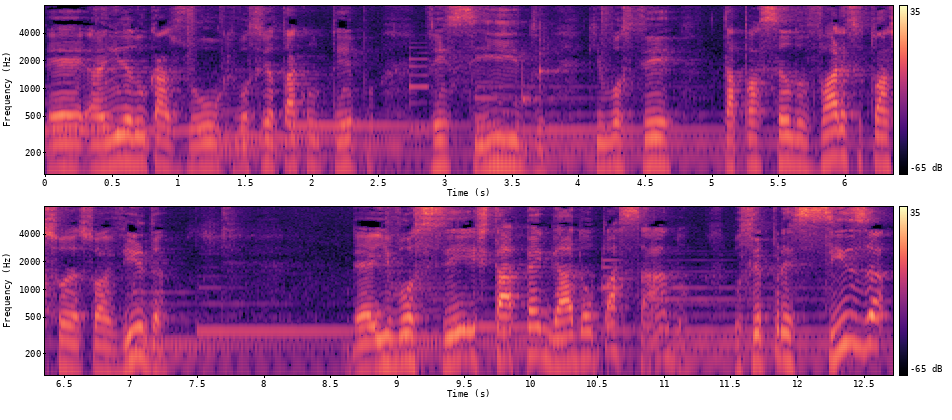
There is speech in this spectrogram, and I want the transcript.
é, ainda não casou, que você já está com o tempo vencido, que você está passando várias situações na sua vida né, e você está apegado ao passado. Você precisa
